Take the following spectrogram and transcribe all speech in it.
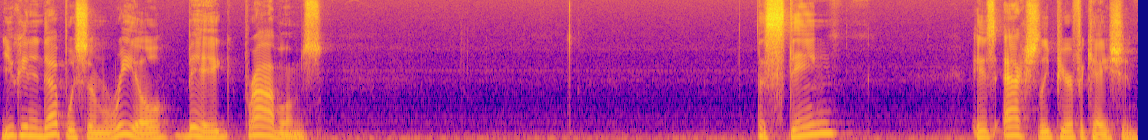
you can end up with some real big problems. The sting is actually purification.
